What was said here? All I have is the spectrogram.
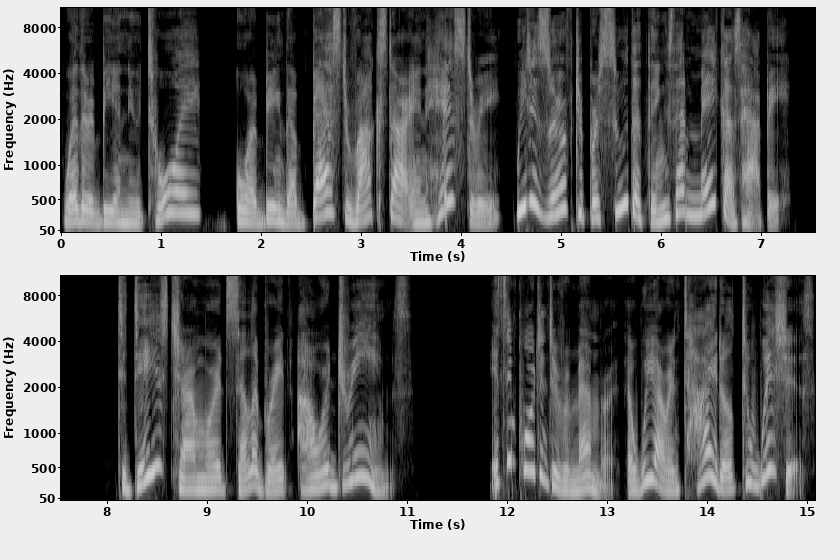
Whether it be a new toy or being the best rock star in history, we deserve to pursue the things that make us happy. Today's charm words celebrate our dreams. It's important to remember that we are entitled to wishes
